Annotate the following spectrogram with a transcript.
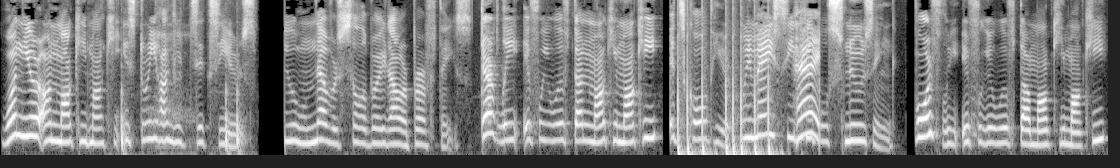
one year on Makemake is 306 years. We will never celebrate our birthdays. Thirdly, if we lived on Maki Maki, it's cold here. We may see Hey. people snoozing. Fourthly, if we lived on Maki Maki,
